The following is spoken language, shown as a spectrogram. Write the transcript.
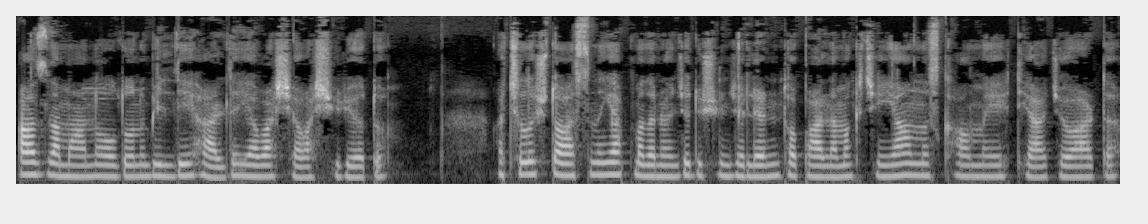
az zamanı olduğunu bildiği halde yavaş yavaş yürüyordu. Açılış duasını yapmadan önce düşüncelerini toparlamak için yalnız kalmaya ihtiyacı vardı.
